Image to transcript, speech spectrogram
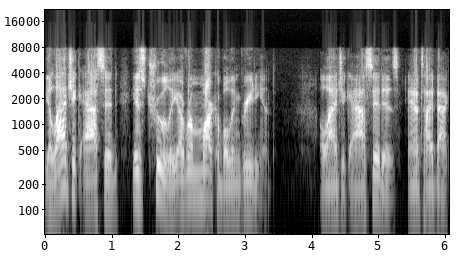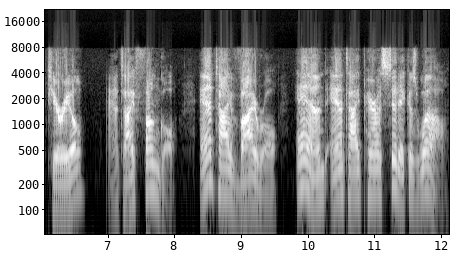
Ellagic acid is truly a remarkable ingredient. Ellagic acid is antibacterial, antifungal, antiviral, and antiparasitic as well.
